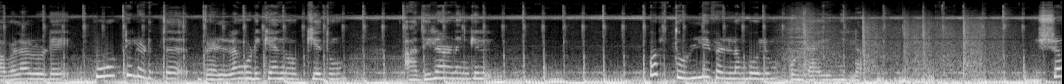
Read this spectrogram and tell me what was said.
അവൾ അവളുടെ കൂട്ടിലെടുത്ത് വെള്ളം കുടിക്കാൻ നോക്കിയതും അതിലാണെങ്കിൽ ഒരു തുള്ളി വെള്ളം പോലും ഉണ്ടായിരുന്നില്ല. ഷോ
